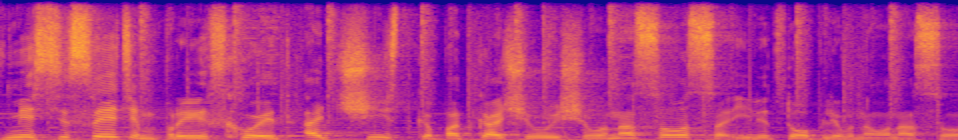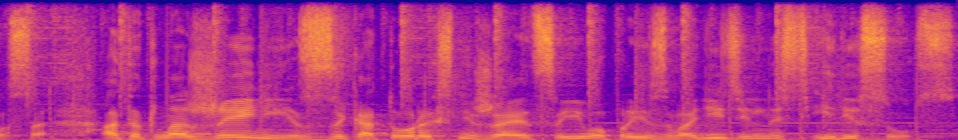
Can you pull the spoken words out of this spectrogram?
Вместе с этим происходит очистка подкачивающего насоса или топливного насоса от отложений, из-за которых снижается его производительность и ресурс.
